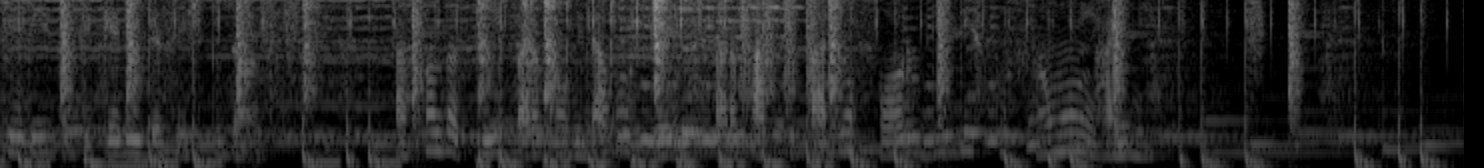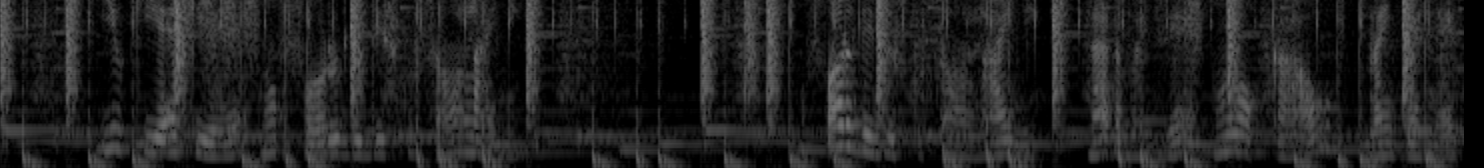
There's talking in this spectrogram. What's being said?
queridos e queridas estudantes. Passando aqui para convidar vocês para participar de um fórum de discussão online. E o que é que é um fórum de discussão online? Um fórum de discussão online nada mais é um local na internet.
